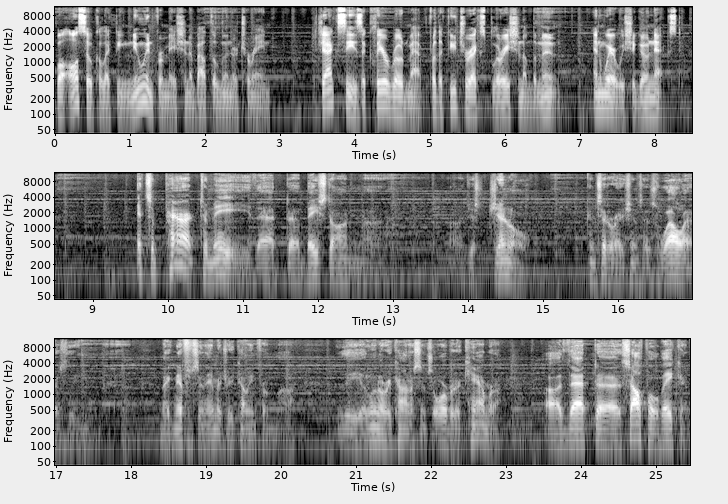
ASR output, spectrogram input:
while also collecting new information about the lunar terrain, Jack sees a clear roadmap for the future exploration of the moon and where we should go next. It's apparent to me that uh, based on uh, uh, just general considerations as well as the uh, magnificent imagery coming from uh, the Lunar Reconnaissance Orbiter camera, uh, that South Pole Aitken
